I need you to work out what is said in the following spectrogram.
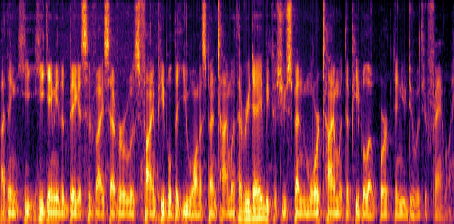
I think he, he gave me the biggest advice ever was find people that you want to spend time with every day because you spend more time with the people at work than you do with your family.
